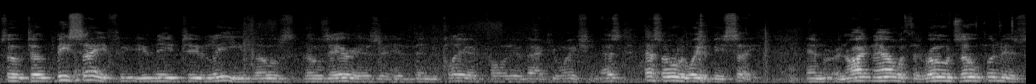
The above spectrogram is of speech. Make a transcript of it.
So to be safe, you- you need to leave those, those areas that have been declared for the evacuation. That's, that's the only way to be safe. And, and right now, with the roads open, it's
